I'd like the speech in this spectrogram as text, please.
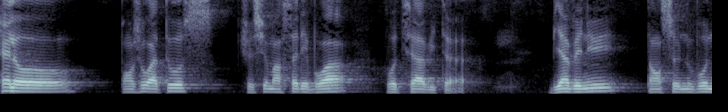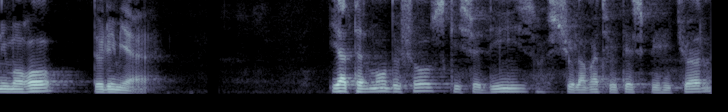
Hello, bonjour à tous, je suis Marcel Desbois, votre serviteur. Bienvenue dans ce nouveau numéro de Lumière. Il y a tellement de choses qui se disent sur la maturité spirituelle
